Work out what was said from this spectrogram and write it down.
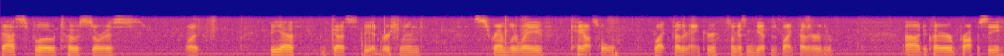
Daspletosaurus, what? BF, Gus, the Adverse Wind, Scrambler Wave, Chaos Hole, Black Feather Anchor, so I'm guessing BF is Black Feather, or Uh, Declare Prophecy.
